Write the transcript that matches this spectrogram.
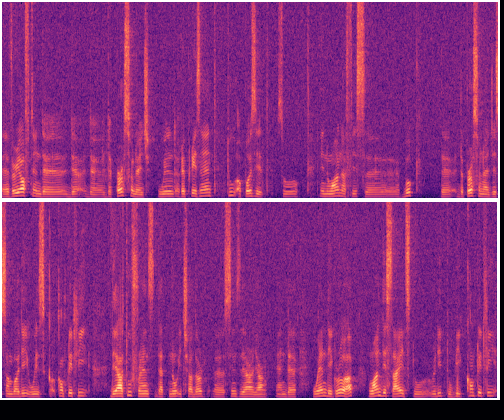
uh, very often the, the the the personage will represent two opposite. So in one of his uh, book, the, the personage is somebody who is co completely, they are two friends that know each other uh, since they are young. And uh, when they grow up, one decides to really to be completely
